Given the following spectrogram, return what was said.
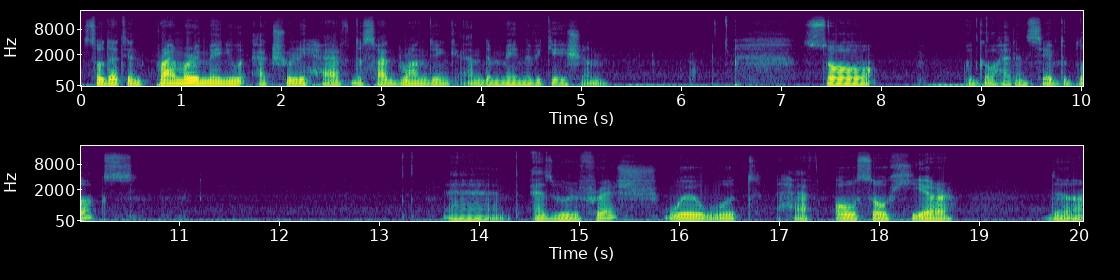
so that in primary menu actually have the site branding and the main navigation so we go ahead and save the blocks. And as we refresh we would have also here the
